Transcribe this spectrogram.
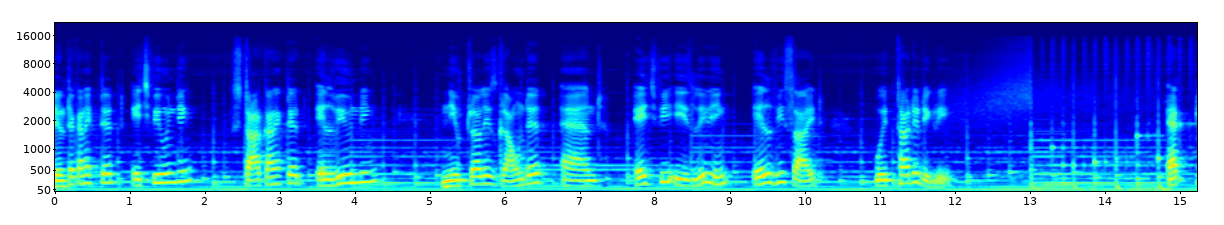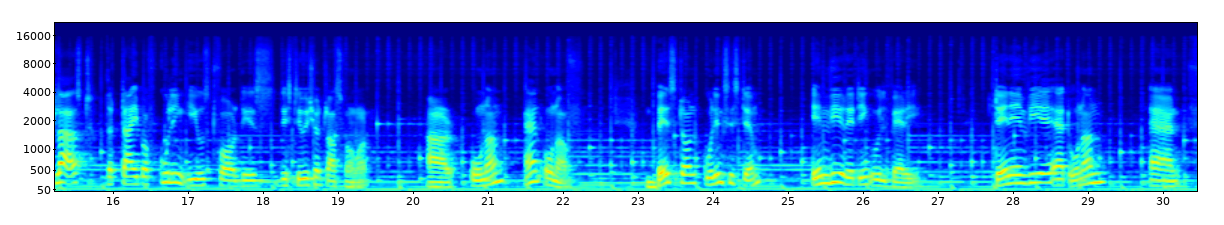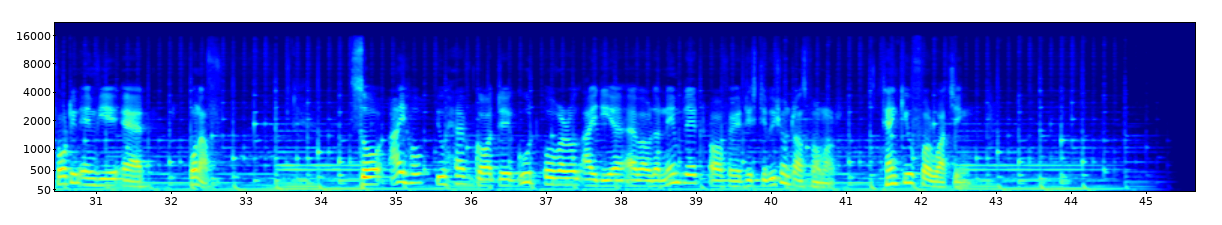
delta connected HV winding, star connected LV winding, neutral is grounded and HV is leading LV side with 30 degree. At last, the type of cooling used for this distribution transformer are on and ONAF. Based on cooling system, MVA rating will vary. 10 MVA at on and 14 MVA at ONAF. So I hope you have got a good overall idea about the nameplate of a distribution transformer. Thank you for watching.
